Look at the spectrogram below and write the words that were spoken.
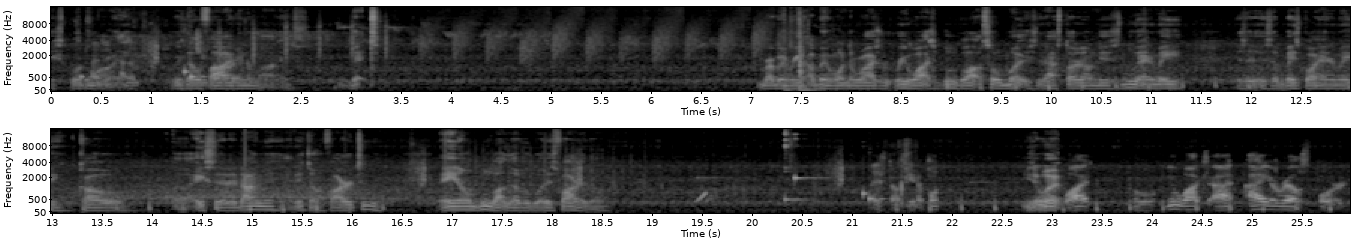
Explore the I did- I mines. We go five in the mines. Bet. Bro, I've been, re- I've been wanting to watch rewatch Blue Lock so much that I started on this new anime. It's a, it's a baseball anime called uh, Ace of the Diamond, and it's on fire too. It ain't on Blue Lock level, but it's fire though. I just don't see the point. You know what? Watch, you watch I, IRL sport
